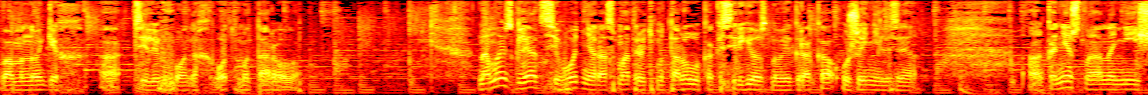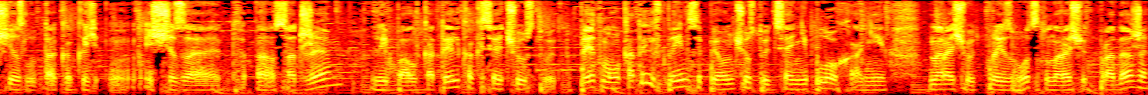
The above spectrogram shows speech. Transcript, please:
во многих а, телефонах от Motorola. На мой взгляд, сегодня рассматривать Motorola как серьезного игрока уже нельзя. А, конечно, она не исчезла так, как исчезает Саджем, либо Alcatel, как себя чувствует. При этом Alcatel, в принципе, он чувствует себя неплохо. Они наращивают производство, наращивают продажи.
